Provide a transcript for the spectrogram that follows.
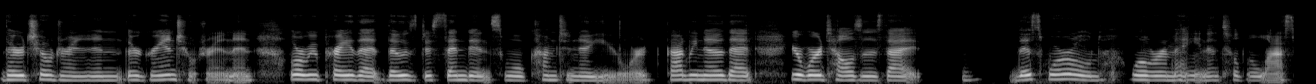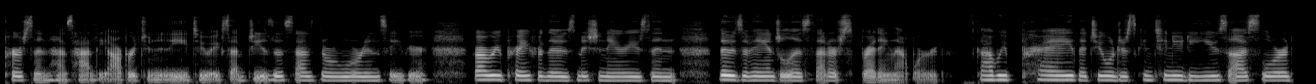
their children and their grandchildren. And Lord, we pray that those descendants will come to know you, Lord. God, we know that your word tells us that this world will remain until the last person has had the opportunity to accept Jesus as their Lord and Savior. God, we pray for those missionaries and those evangelists that are spreading that word. God, we pray that you will just continue to use us, Lord.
